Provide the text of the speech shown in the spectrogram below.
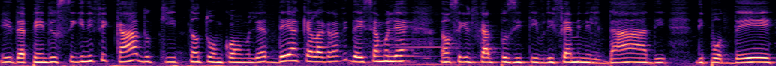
E depende do significado que tanto o homem como a mulher dê àquela gravidez. Se a mulher dá um significado positivo de feminilidade, de poder,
